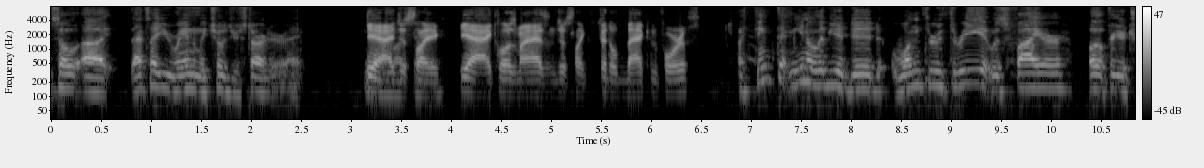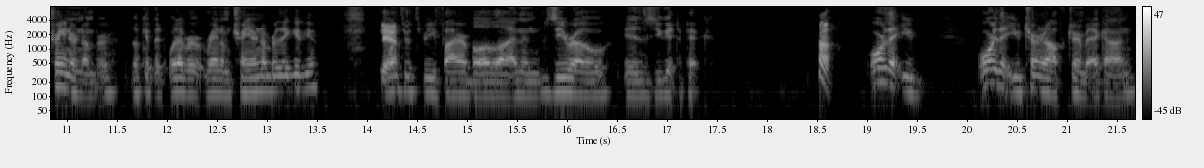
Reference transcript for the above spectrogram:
So uh, that's how you randomly chose your starter, right? You Yeah, I just like yeah, I closed my eyes and just like fiddled back and forth. I think that me and Olivia did one through three. It was fire. Oh, for your trainer number. Look at the whatever random trainer number they give you. Yeah. One through three, fire, blah blah, blah, and then zero is you get to pick. Huh. Or that you, or that you turn it off, turn it back on.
